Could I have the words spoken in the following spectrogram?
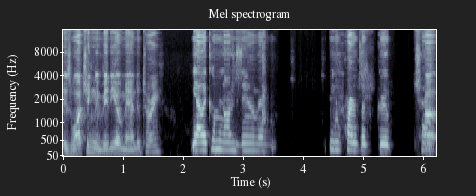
is watching the video mandatory? yeah, like coming on Zoom and being part of the group chat. Uh,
